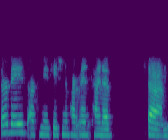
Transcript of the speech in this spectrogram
surveys. Our communication department kind of um,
